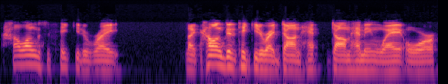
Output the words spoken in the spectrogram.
how long does it take you to write? Like how long did it take you to write Don He- Dom Hemingway or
